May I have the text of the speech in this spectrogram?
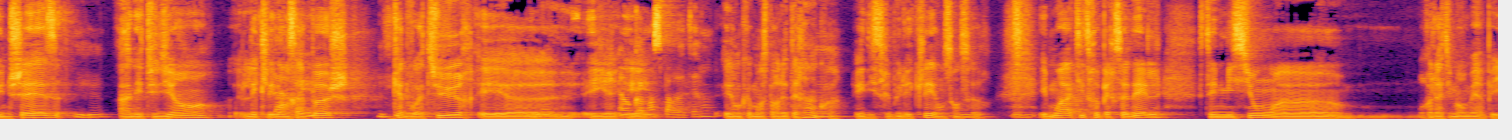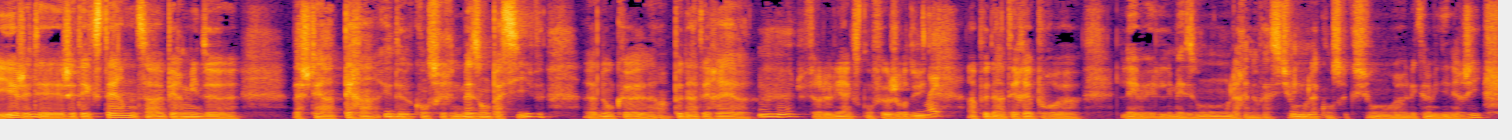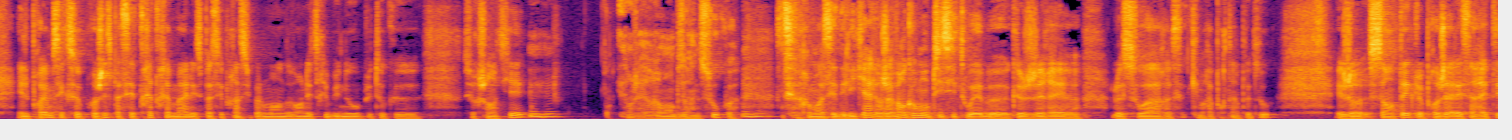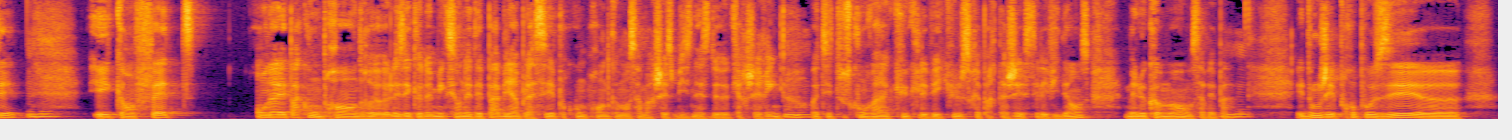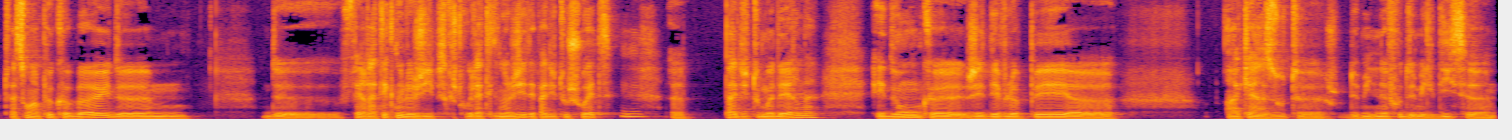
une chaise, mhm. un étudiant, les clés dans sa poche, quatre voitures et, euh, et, et, on commence par le terrain. Et on commence par le terrain, quoi. Mhm. Et il distribue les clés, on s'en mhm. sort. Et moi, à titre personnel, c'était une mission euh, relativement bien payée. J'étais j'étais externe, ça m'a permis de d'acheter un terrain et de mhm. construire une maison passive. Euh, donc euh, un peu d'intérêt, euh, mhm. je vais faire le lien avec ce qu'on fait aujourd'hui, un peu d'intérêt pour les, les, maisons, la rénovation, mhm. la construction, l'économie d'énergie. Et le problème, c'est que ce projet se passait très très mal. Il se passait principalement devant les tribunaux plutôt que sur chantier. Et donc j'avais vraiment besoin de sous, quoi. C'était vraiment assez délicat. Alors j'avais encore mon petit site web que je gérais le soir, qui me rapportait un peu tout. Et je sentais que le projet allait s'arrêter. Et qu'en fait, on n'allait pas comprendre les économiques si on n'était pas bien placé pour comprendre comment ça marchait ce business de car sharing. Mhm. On était tous convaincus que les véhicules seraient partagés, c'était l'évidence, mais le comment, on savait pas. Mhm. Et donc j'ai proposé euh, de façon un peu cow-boy de de faire la technologie parce que je trouvais que la technologie n'était pas du tout chouette, Mhm. euh, pas du tout moderne. Et donc euh, j'ai développé euh, un 15 août euh, 2009 ou 2010 euh,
